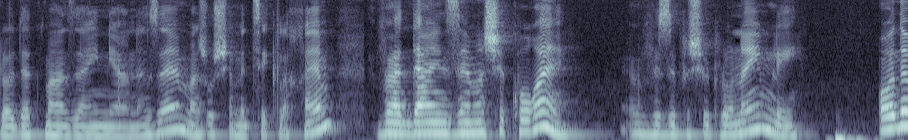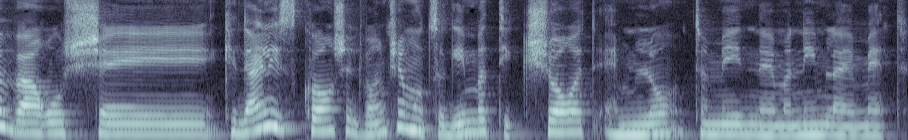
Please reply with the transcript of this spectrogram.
לא יודעת מה זה העניין הזה, משהו שמציק לכם, ועדיין זה מה שקורה, וזה פשוט לא נעים לי. עוד דבר הוא שכדאי לזכור שדברים שמוצגים בתקשורת הם לא תמיד נאמנים לאמת.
